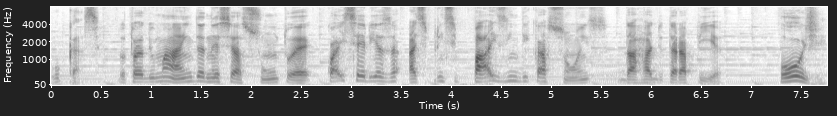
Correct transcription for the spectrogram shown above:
o câncer. Doutor Edilmar, ainda nesse assunto, é, quais seriam as principais indicações da radioterapia? Hoje,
